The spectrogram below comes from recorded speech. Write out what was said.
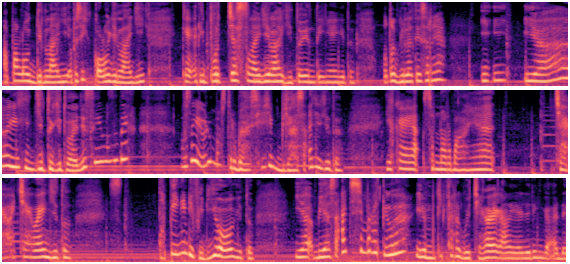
apa login lagi apa sih kok login lagi? Kayak repurchase lagi lah gitu intinya gitu. Waktu bila teasernya iya gitu-gitu aja sih maksudnya. Maksudnya ya udah masturbasi aja biasa aja gitu. Ya kayak senormalnya cewek-cewek gitu. Tapi ini di video gitu. Ya biasa aja sih menurut gue ya mungkin karena gue cewek kali ya jadi nggak ada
